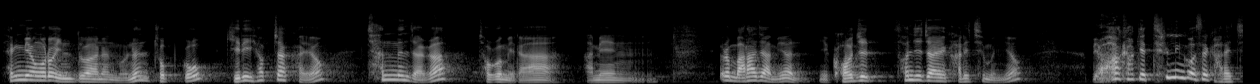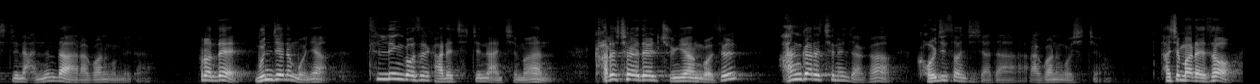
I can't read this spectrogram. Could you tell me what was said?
생명으로 인도하는 문은 좁고 길이 협착하여 찾는 자가 적음이라 아멘. 여러분 말하자면 이 거짓 선지자의 가르침은요 명확하게 틀린 것을 가르치지는 않는다라고 하는 겁니다. 그런데 문제는 뭐냐? 틀린 것을 가르치지는 않지만 가르쳐야 될 중요한 것을 안 가르치는 자가 거짓 선지자다라고 하는 것이죠. 다시 말해서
